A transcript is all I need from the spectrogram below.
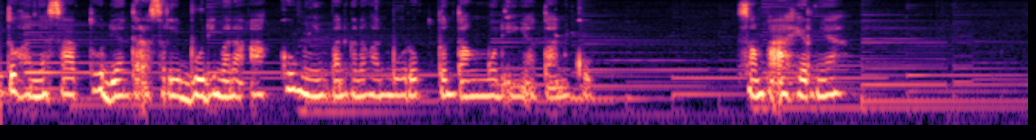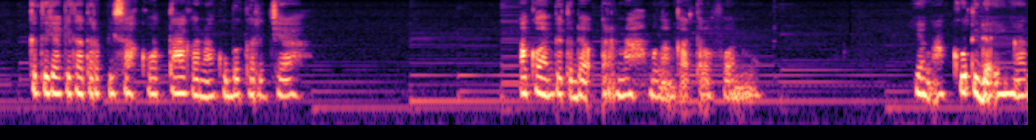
Itu hanya satu di antara seribu di mana aku menyimpan kenangan buruk tentangmu di ingatanku. Sampai akhirnya, ketika kita terpisah kota karena aku bekerja, aku hampir tidak pernah mengangkat teleponmu. Yang aku tidak ingat,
